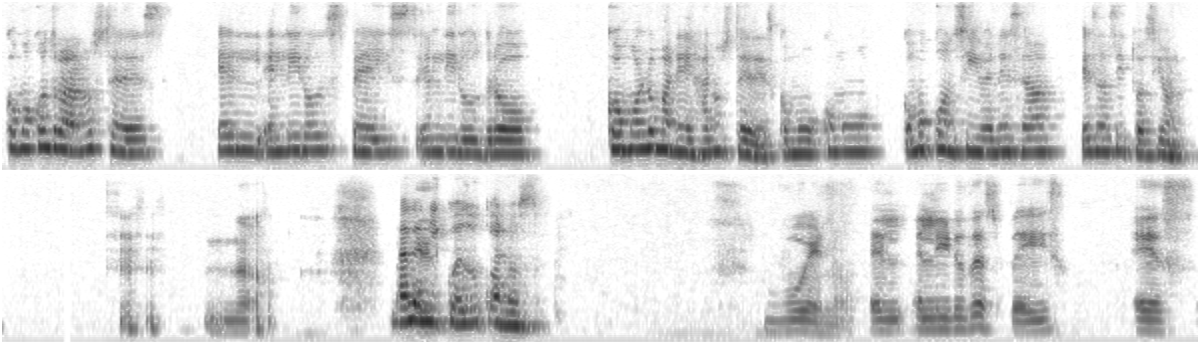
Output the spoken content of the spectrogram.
¿Cómo controlan ustedes el, el little space, el little drop? ¿cómo lo manejan ustedes? ¿Cómo, cómo, cómo conciben esa, esa situación? No. Dale, Es- Nico, edúcanos. Bueno, el, el Little Space es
